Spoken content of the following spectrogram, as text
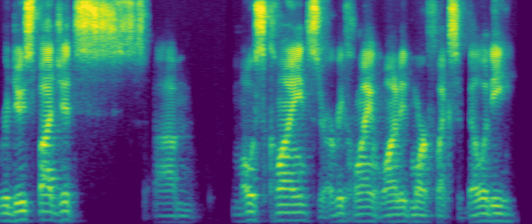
reduce budgets. Um, most clients or every client wanted more flexibility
